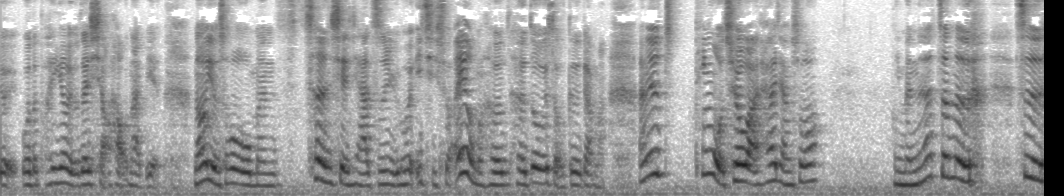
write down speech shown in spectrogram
有我的朋友有在小号那边，然后有时候我们趁闲暇之余会一起说，哎，我们合合作一首歌干嘛？然后就听我吹完，他会讲说，你们那真的是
